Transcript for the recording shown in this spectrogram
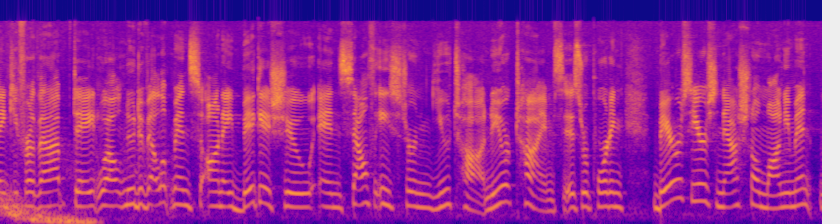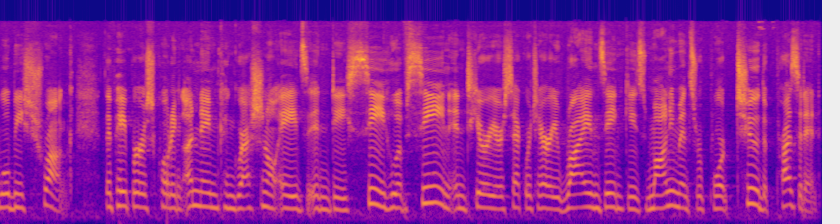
Thank you for that update. Well, new developments on a big issue in southeastern Utah. New York Times is reporting Bears Ears National Monument will be shrunk. The paper is quoting unnamed congressional aides in D.C. who have seen Interior Secretary Ryan Zinke's monuments report to the president.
